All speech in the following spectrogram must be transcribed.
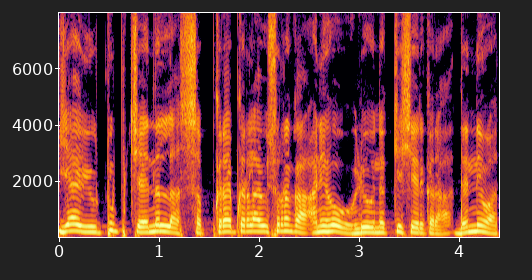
या यूट्यूब चॅनलला सबस्क्राईब करायला विसरू नका. आणि हो व्हिडिओ नक्की शेअर करा. धन्यवाद.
